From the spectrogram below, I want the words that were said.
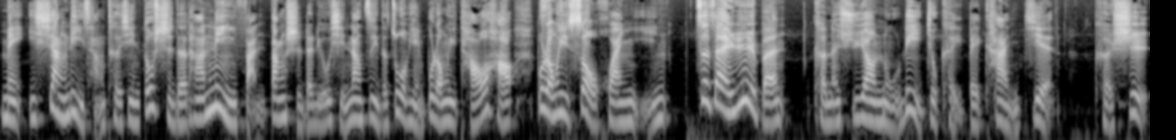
每一项立场特性都使得他逆反当时的流行，让自己的作品不容易讨好，不容易受欢迎。这在日本可能需要努力就可以被看见。可是，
